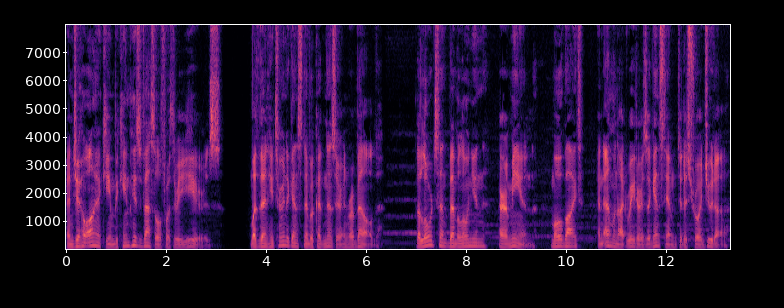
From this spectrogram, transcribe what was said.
and Jehoiakim became his vassal for three years. But then he turned against Nebuchadnezzar and rebelled. The Lord sent Babylonian, Aramean, Moabite, and Ammonite raiders against him to destroy Judah,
